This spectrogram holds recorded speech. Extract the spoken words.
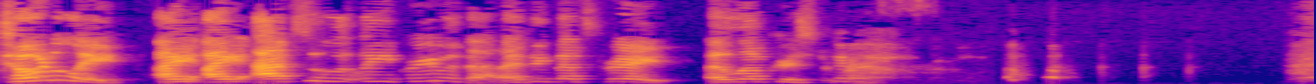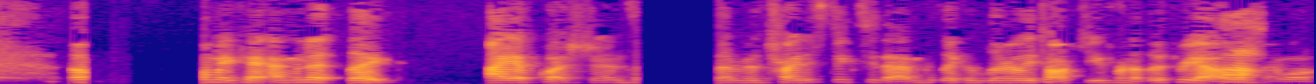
Totally. I, I absolutely agree with that. I think that's great. I love Christopher. oh, okay. I'm gonna like I have questions. I'm gonna try to stick to them because I could literally talk to you for another three hours. Uh, I won't.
